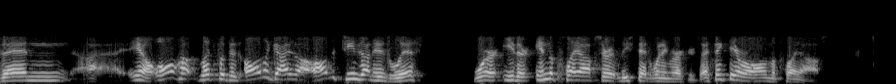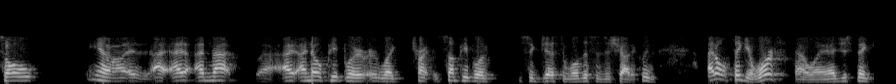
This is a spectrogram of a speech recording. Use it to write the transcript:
Then uh, you know, all let's put this: all the guys, all the teams on his list were either in the playoffs or at least had winning records. I think they were all in the playoffs. So you know, I, I I'm not. I, I know people are like trying. Some people have suggested, well, this is a shot at Cleveland. I don't think it works that way. I just think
